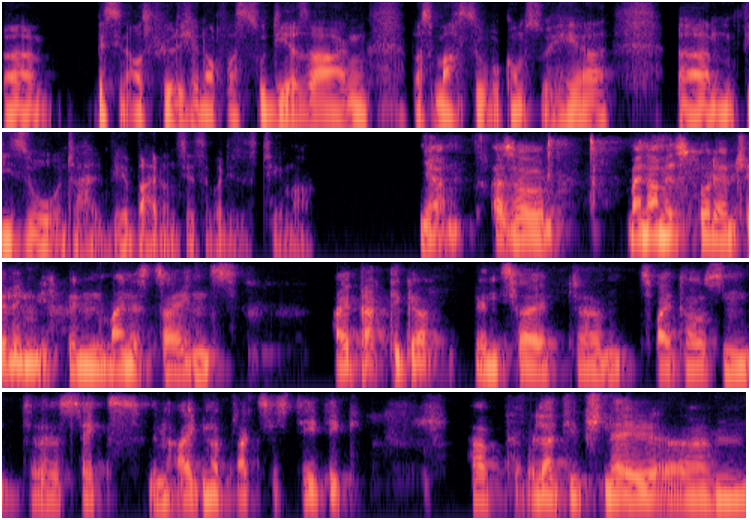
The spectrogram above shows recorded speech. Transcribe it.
äh, bisschen ausführlicher noch was zu dir sagen. Was machst du? Wo kommst du her? Ähm, wieso unterhalten wir beide uns jetzt über dieses Thema? Ja, also mein Name ist Florian Schilling. Ich bin meines Zeichens Heilpraktiker, bin seit ähm, 2006 in eigener Praxis tätig habe relativ schnell ähm,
